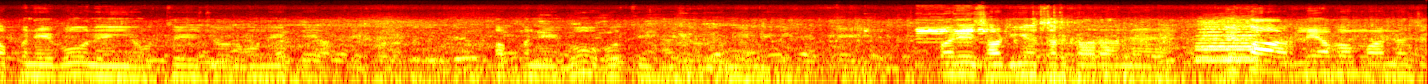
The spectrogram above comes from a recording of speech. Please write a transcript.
अपने वो नहीं होते जो रोने पे आते हैं अपने वो होते हैं जो रोने नहीं देते ਪਰ ਇਹ ਸਾਡੀਆਂ ਸਰਕਾਰਾਂ ਨੇ ਇਹ ਧਾਰ ਲਿਆ ਵਾ ਮਨ 'ਚ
